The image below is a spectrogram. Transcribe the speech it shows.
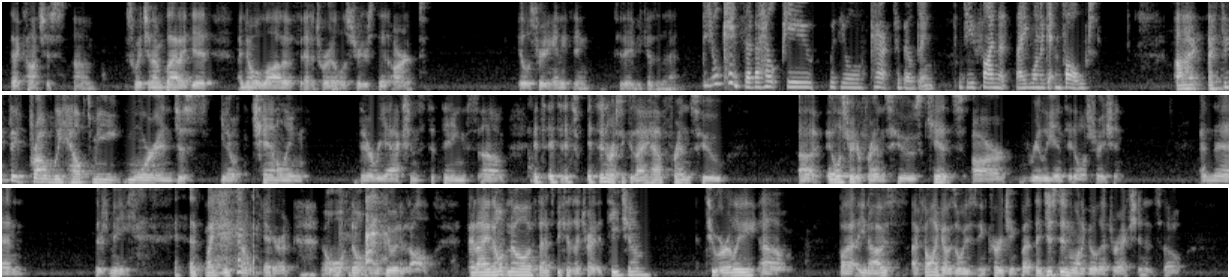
that conscious um, switch, and I'm glad I did. I know a lot of editorial illustrators that aren't illustrating anything today because of that. Do your kids ever help you with your character building? Do you find that they want to get involved? I I think they've probably helped me more in just you know channeling their reactions to things. Um, it's it's it's it's interesting because I have friends who uh, illustrator friends whose kids are really into illustration, and then there's me, and my kids don't care, don't don't want to do it at all. And I don't know if that's because I tried to teach them too early. Um, but you know, I was I felt like I was always encouraging, but they just didn't want to go that direction, and so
